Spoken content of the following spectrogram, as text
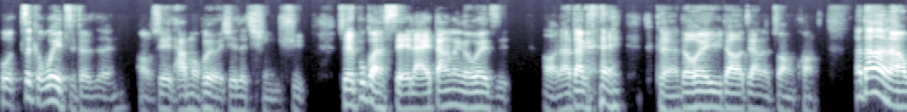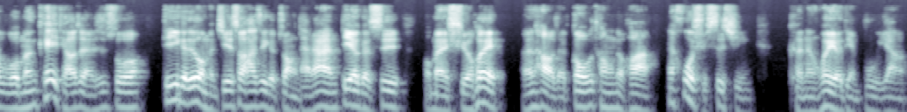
或这个位置的人，哦，所以他们会有一些的情绪。所以不管谁来当那个位置，哦，那大概 可能都会遇到这样的状况。那当然啦，我们可以调整的是说，第一个就是我们接受它是一个状态，当然第二个是我们学会很好的沟通的话，那或许事情可能会有点不一样。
